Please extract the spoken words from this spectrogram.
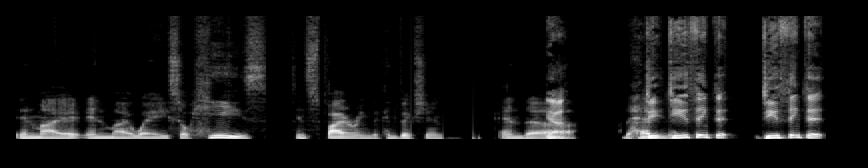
in my in my way. So He's inspiring the conviction and the yeah. the heaviness. Do, do you think that? Do you think that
